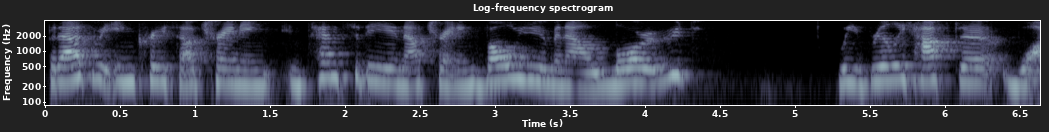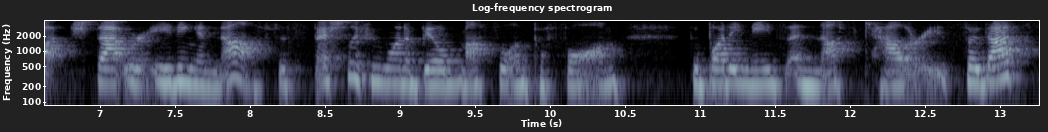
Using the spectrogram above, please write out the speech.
But as we increase our training intensity and our training volume and our load, we really have to watch that we're eating enough, especially if we want to build muscle and perform. The body needs enough calories. So that's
